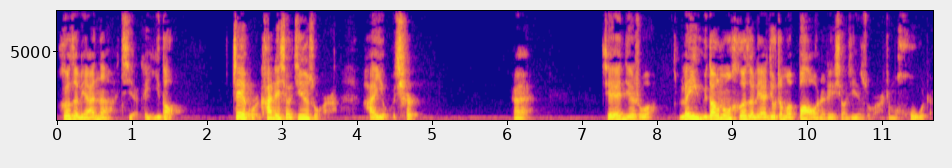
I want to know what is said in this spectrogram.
何子莲呢解开一道，这会儿看这小金锁啊还有气儿。哎，简言杰说，雷雨当中，何子莲就这么抱着这小金锁，这么护着。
